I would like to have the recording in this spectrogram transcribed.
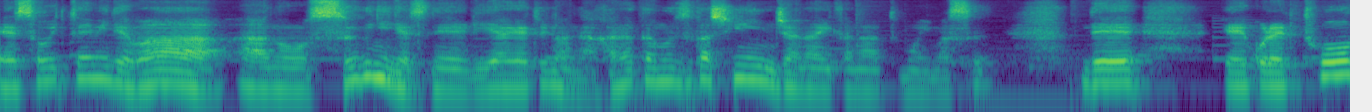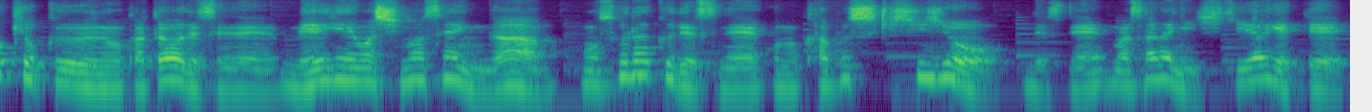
ん、えそういった意味ではあのすぐにですね利上げというのはなかなか難しいんじゃないかなと思います。で、えこれ当局の方はですね明言はしませんがおそらくですねこの株式市場ですね、まあ、さらに引き上げて、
